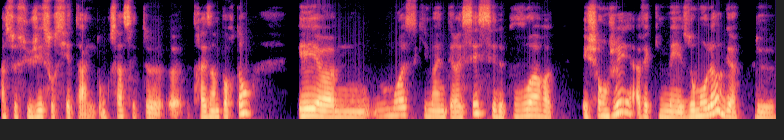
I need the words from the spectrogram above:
à ce sujet sociétal. Donc ça, c'est euh, très important. Et euh, moi, ce qui m'a intéressé, c'est de pouvoir échanger avec mes homologues de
